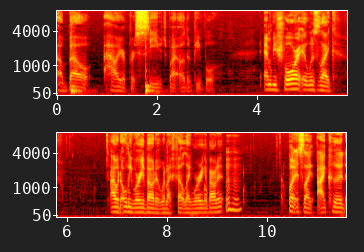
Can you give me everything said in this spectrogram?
about how you're perceived by other people. And before it was like I would only worry about it when I felt like worrying about it. Mm-hmm. But it's like I could.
